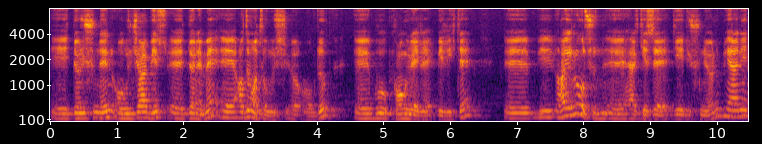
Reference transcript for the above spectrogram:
e, dönüşümlerin olacağı bir e, döneme e, adım atılmış e, oldu e, bu kongreyle birlikte. E, bir hayırlı olsun e, herkese diye düşünüyorum. Yani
